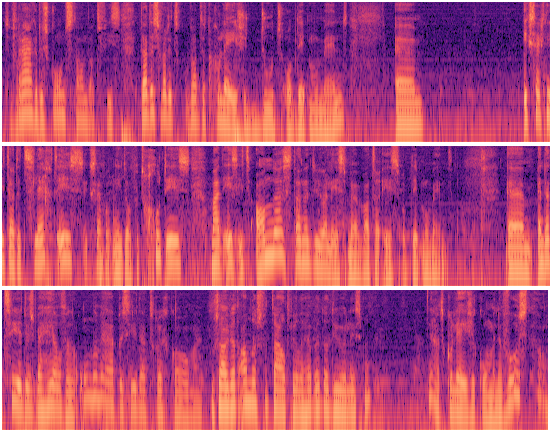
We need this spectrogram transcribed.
Ze vragen dus constant advies. Dat is wat het, wat het college doet op dit moment. Ehm, ik zeg niet dat het slecht is. Ik zeg ook niet of het goed is. Maar het is iets anders dan het dualisme wat er is op dit moment. Ehm, en dat zie je dus bij heel veel onderwerpen zie je dat terugkomen. Hoe zou je dat anders vertaald willen hebben, dat dualisme? Nou, het college komt met een voorstel.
